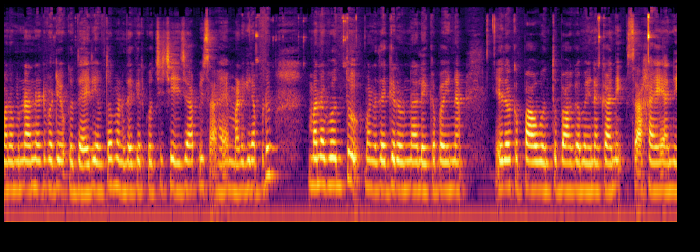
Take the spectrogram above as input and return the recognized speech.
మనం ఉన్నటువంటి ఒక ధైర్యంతో మన దగ్గరికి వచ్చి చేజాపి సహాయం అడిగినప్పుడు మన వంతు మన దగ్గర ఉన్నా లేకపోయినా ఏదో ఒక పావు వంతు భాగమైన కానీ సహాయాన్ని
